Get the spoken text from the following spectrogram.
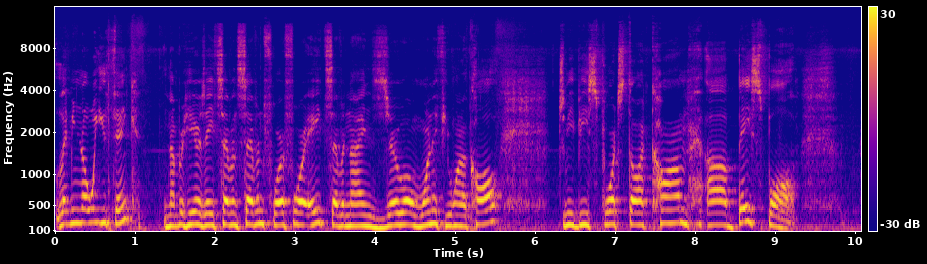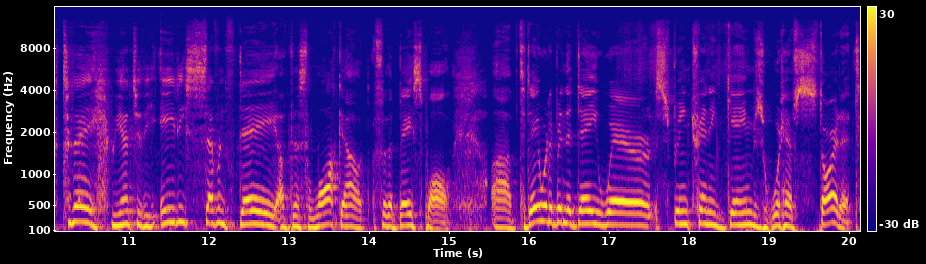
let me know what you think. Number here is 877 448 7901 if you want to call. JimmyBSports.com. Uh, baseball. Today, we enter the 87th day of this lockout for the baseball. Uh, today would have been the day where spring training games would have started.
